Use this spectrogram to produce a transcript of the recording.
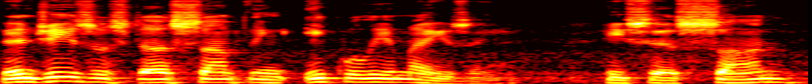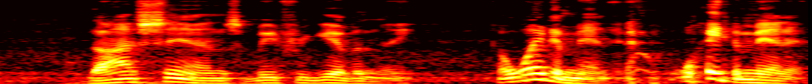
Then Jesus does something equally amazing. He says, Son, thy sins be forgiven thee. Now, wait a minute. Wait a minute.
